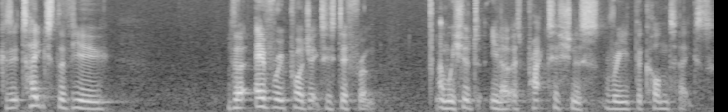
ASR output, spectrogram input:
because it takes the view that every project is different and we should, you know, as practitioners, read the context.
